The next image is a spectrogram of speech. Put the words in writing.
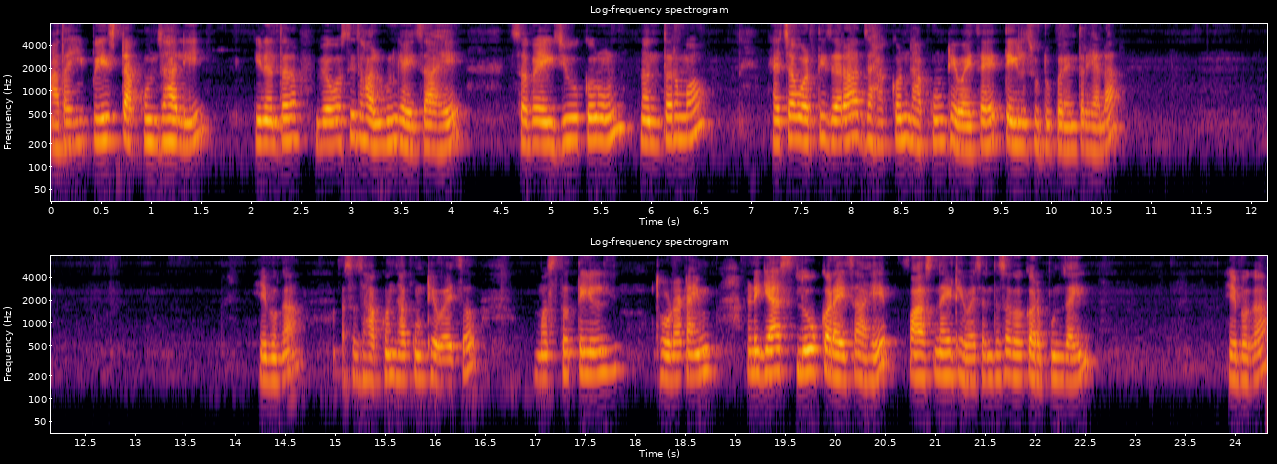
आता ही पेस्ट टाकून झाली की नंतर व्यवस्थित हलवून घ्यायचं आहे. सगळं एकजीव करून नंतर मग ह्याच्यावरती जरा झाकण झाकून ठेवायचं आहे तेल सुटूपर्यंत ह्याला. हे बघा असं झाकून झाकून ठेवायचं. मस्त तेल थोडा टाईम आणि गॅस स्लो करायचा आहे फास्ट नाही ठेवायचा नंतर सगळं करपून जाईल. हे बघा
